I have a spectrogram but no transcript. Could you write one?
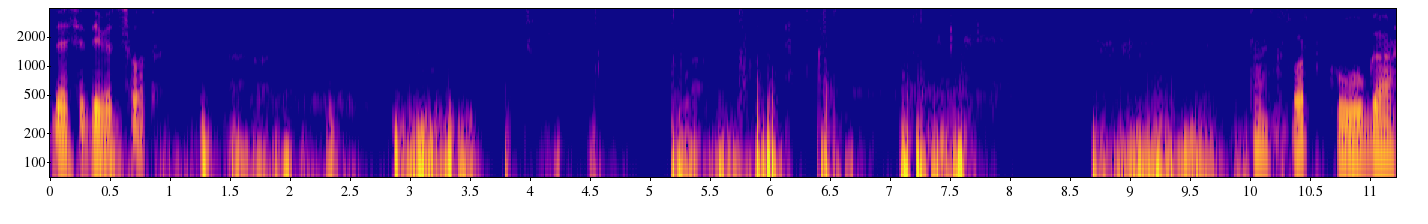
10900. Так, Ford Kuga.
